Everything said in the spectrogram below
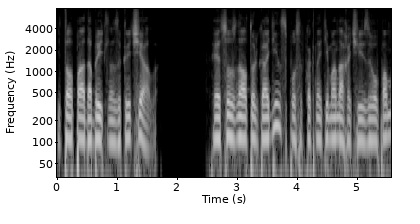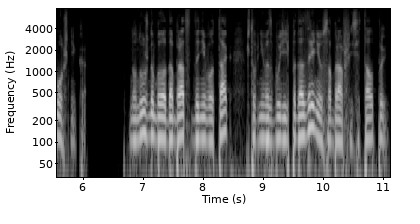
и толпа одобрительно закричала. Эдсо знал только один способ, как найти монаха через его помощника но нужно было добраться до него так, чтобы не возбудить подозрения у собравшейся толпы.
